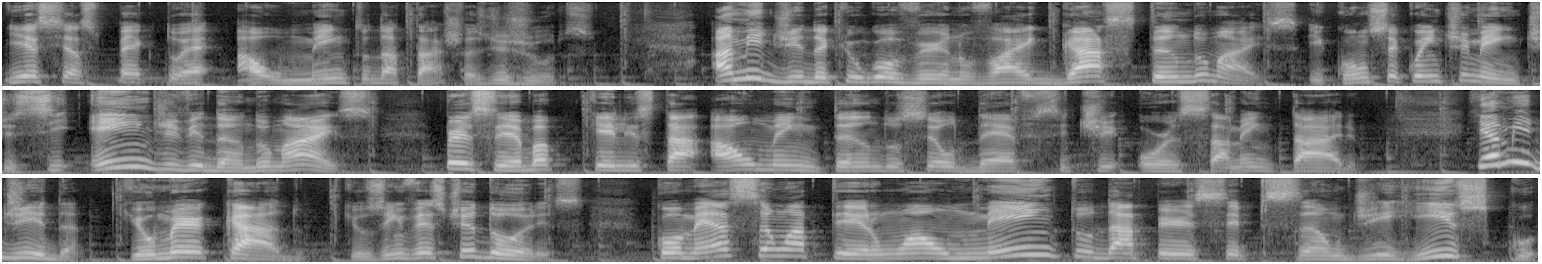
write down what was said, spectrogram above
e esse aspecto é aumento das taxas de juros. À medida que o governo vai gastando mais e, consequentemente, se endividando mais, perceba que ele está aumentando o seu déficit orçamentário. E à medida que o mercado, que os investidores, começam a ter um aumento da percepção de risco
